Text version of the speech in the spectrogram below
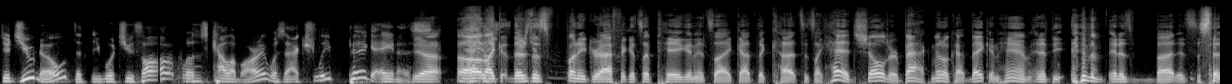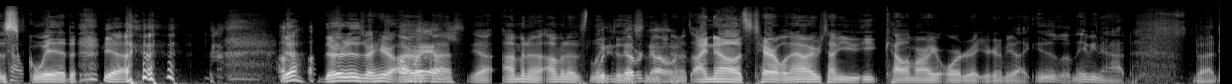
did you know that the, what you thought was calamari was actually pig anus? yeah. Oh, like there's this funny graphic. It's a pig, and it's like got the cuts. It's like head, shoulder, back, middle cut, bacon, ham, and at the in, the, in his butt it just says squid. Yeah. yeah, there it is right here. Oh, Ira my gosh. Glass. Yeah, I'm gonna I'm gonna link Would've to this in the show notes. I know it's terrible. Now every time you eat calamari or order it, you're gonna be like, Ew, maybe not. But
